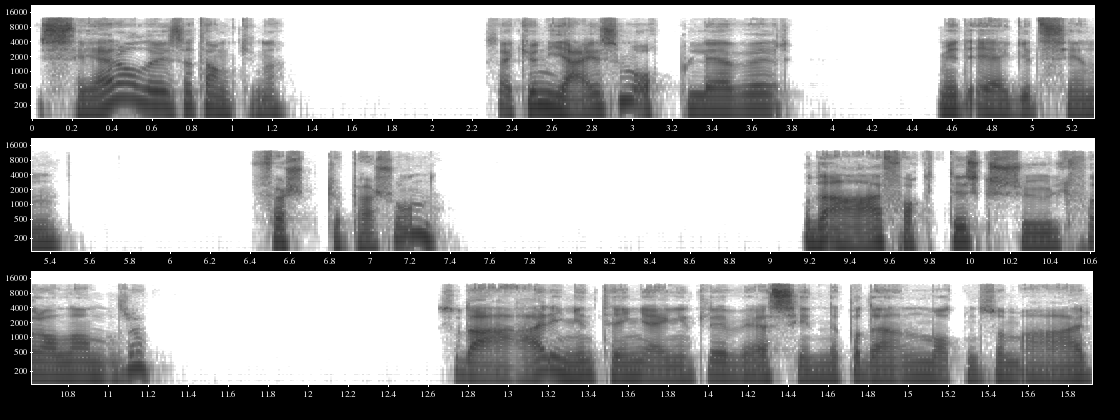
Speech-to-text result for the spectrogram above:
vi ser alle disse tankene. Så det er kun jeg som opplever mitt eget sinn førsteperson. Og det er faktisk skjult for alle andre. Så det er ingenting egentlig ved sinnet på den måten som er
